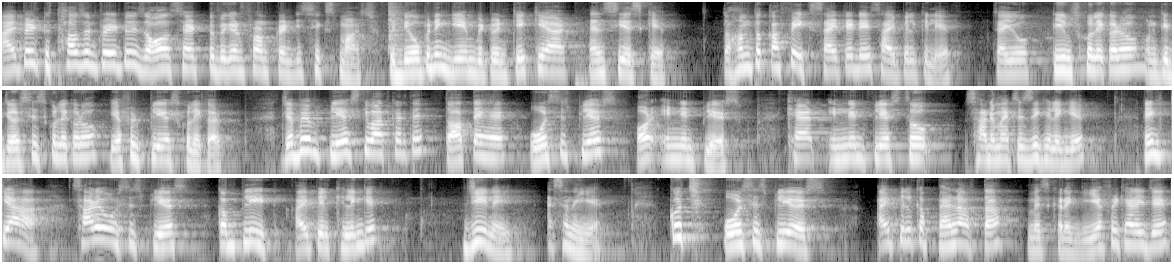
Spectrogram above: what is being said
IPL 2022 is all set to begin from 26 March with the opening game between KKR and CSK. तो हम तो काफ़ी एक्साइटेड है इस आईपीएल के लिए चाहे वो टीम्स को लेकर हो उनकी जर्सीज को लेकर हो या फिर प्लेयर्स को लेकर जब भी हम प्लेयर्स की बात करते हैं तो आते हैं ओवरसीज प्लेयर्स और इंडियन प्लेयर्स खैर इंडियन प्लेयर्स तो सारे मैचेस ही खेलेंगे लेकिन क्या सारे ओवरसीज प्लेयर्स कंप्लीट आईपीएल खेलेंगे जी नहीं, ऐसा नहीं है। कुछ ओवरसीज प्लेयर्स आईपीएल का पहला हफ़्ता मिस करेंगे, या फिर कह लीजिए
